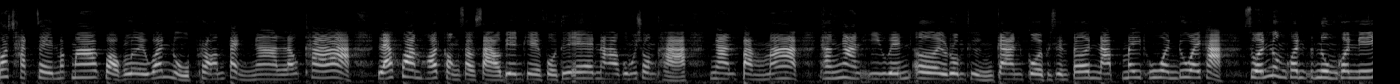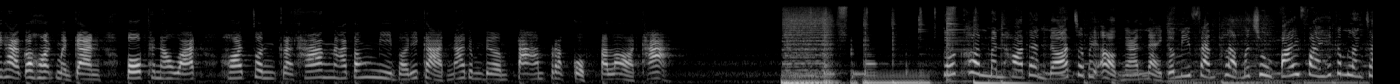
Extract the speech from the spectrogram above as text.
ก็ชัดเจนมากๆ บอกเลยว่าหนูพร้อมแต่แต่งงานแล้วค่ะ และความฮอตของสาวๆ BNK48 นะคะคุณผู้ชมค่ะ งานปังมาก ทั้งงานอีเวนต์เอยรวมถึงการโกยพรีเซนเตอร์นับไม่ถ้วนด้วยค่ะ ส่วนหนุ่มคนหนุ่มคนนี้ค่ะ ก็ฮอตเหมือนกันโป๊บธนวัฒน์ฮอตจนกระทั่งนะคะต้องมีบอดี้การ์ดหน้าเดิมๆตามประกบตลอดค่ะ คนมันฮอตอะเนาะจะไปออกงานไหนก็มีแฟนคลับมาชูป้ายไฟให้กำลังใจ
